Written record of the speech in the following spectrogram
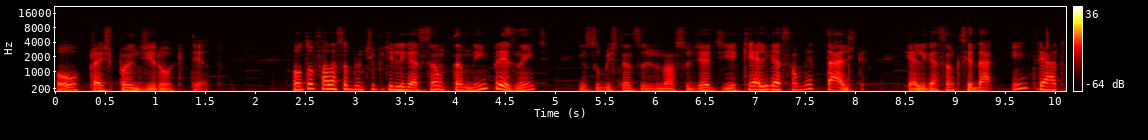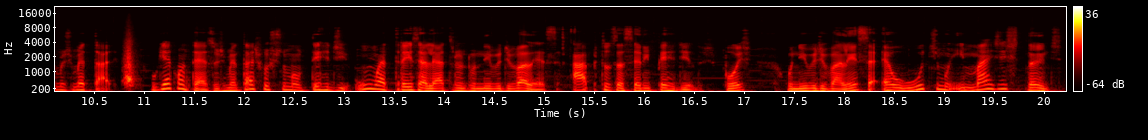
ou para expandir o octeto. Faltou falar sobre um tipo de ligação também presente em substâncias do nosso dia a dia, que é a ligação metálica, que é a ligação que se dá entre átomos metálicos. O que acontece? Os metais costumam ter de 1 a 3 elétrons no nível de valência, aptos a serem perdidos, pois o nível de valência é o último e mais distante,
